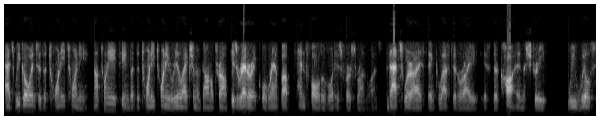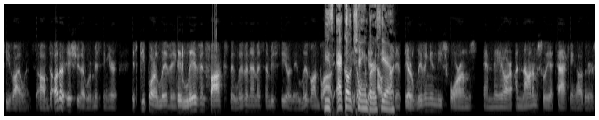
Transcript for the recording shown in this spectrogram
as we go into the 2020, not 2018, but the 2020 reelection of Donald Trump, his rhetoric will ramp up tenfold of what his first run was. That's where I think left and right, if they're caught in the street, we will see violence. Um, the other issue that we're missing here is people are living. They live in Fox, they live in MSNBC, or they live on blogs. These echo chambers, yeah. They're living in these forums and they are anonymously attacking others.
